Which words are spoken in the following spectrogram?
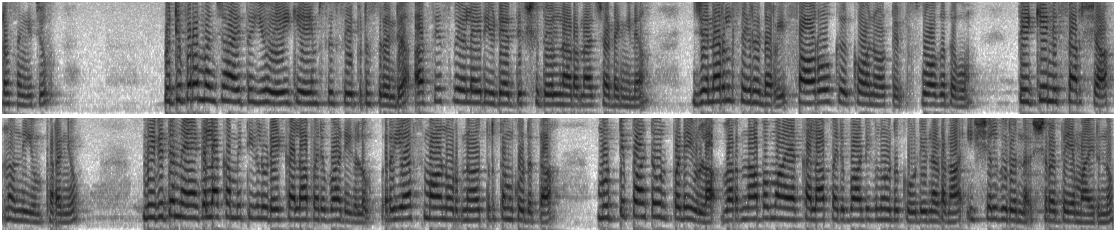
പ്രസംഗിച്ചു. Kuttippuram panchayat U A K M C C president Aziz വേളേരിയുടെ അധ്യക്ഷതയിൽ നടന്ന ചടങ്ങിന് ജനറൽ സെക്രട്ടറി ഫാറൂഖ് കോനോട്ടിൽ സ്വാഗതവും പി കെ നിസാർ ഷാ നന്ദിയും പറഞ്ഞു. വിവിധ മേഖലാ കമ്മിറ്റികളുടെ കലാപരിപാടികളും റിയാസ് മാണൂർ നേതൃത്വം കൊടുത്ത മുട്ടിപ്പാട്ട് ഉൾപ്പെടെയുള്ള വർണാഭമായ കലാപരിപാടികളോട് കൂടി നടന്ന ഇഷൽ വിരുന്ന് ശ്രദ്ധേയമായിരുന്നു.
